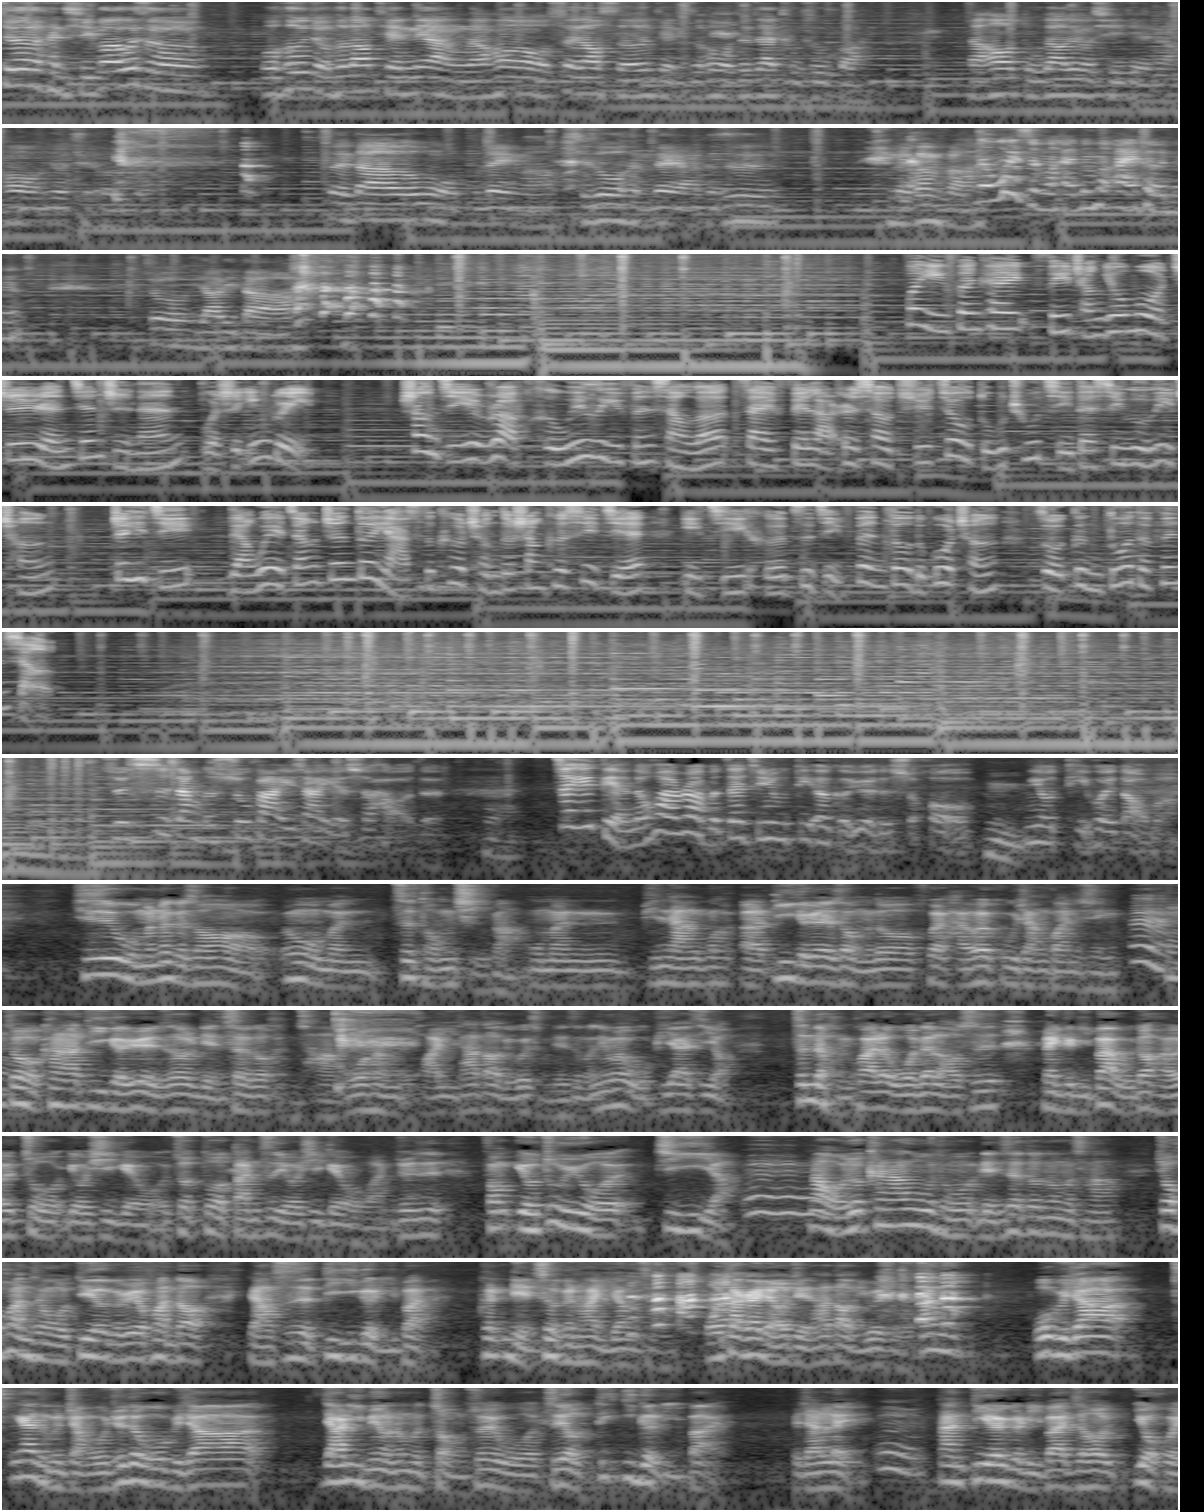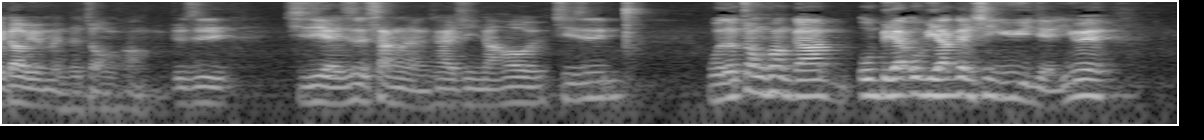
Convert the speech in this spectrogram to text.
觉得很奇怪，为什么我喝酒喝到天亮，然后睡到十二点之后，我就在图书馆，然后读到六七点，然后又去喝酒。所以大家都问我不累吗？其实我很累啊，可是没办法，那为什么还那么爱喝呢？就压力大啊。欢迎翻开《非常幽默之人间指南》，我是 Ingrid。上集 Rob 和 Willie 分享了在菲拉二校区就读初级的心路历程。这一集，两位将针对雅思课程的上课细节以及和自己奋斗的过程做更多的分享。所以适当的抒发一下也是好的。这一点的话，Rob 在进入第二个月的时候，嗯，你有体会到吗？其实我们那个时候，因为我们是同期嘛，我们平常呃第一个月的时候，我们都会还会互相关心，嗯，所以我看他第一个月的时候脸色都很差，我很怀疑他到底为什么脸这么，因为我 PIC 哦真的很快乐，我的老师每个礼拜五都还会做游戏给我，做做单字游戏给我玩，就是方有助于我记忆啊，嗯嗯，那我就看他为什么脸色都那么差。就换成我第二个月换到雅思的第一个礼拜，跟脸色跟他一样差。我大概了解他到底为什么，但我比较应该怎么讲？我觉得我比较压力没有那么重，所以我只有第一个礼拜比较累。嗯，但第二个礼拜之后又回到原本的状况，就是其实也是上的很开心。然后其实我的状况跟他，我比较我比较更幸运一点，因为。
